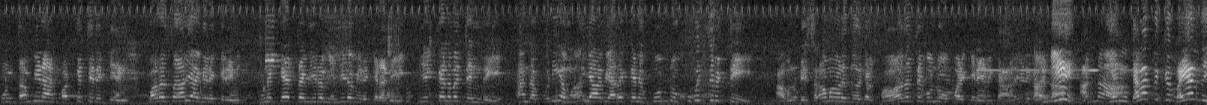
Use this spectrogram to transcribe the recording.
உன் தம்பி நான் பக்கத்தில் இருக்கேன் பலசாலியாக இருக்கிறேன். உனக்கேற்ற வீரம் என்னிடம் இருக்கிறது. இக்கனவு சென்று அந்த புதிய மாயாவி அரக்கனை கொண்டு குவித்து விட்டு அவனுடைய சிரமானதுகள் பாதத்தில் கொண்டு ஒப்படைக்கிறேன். எனக்கு ஆணையிடுங்கள் என் கலத்துக்கு பயந்து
